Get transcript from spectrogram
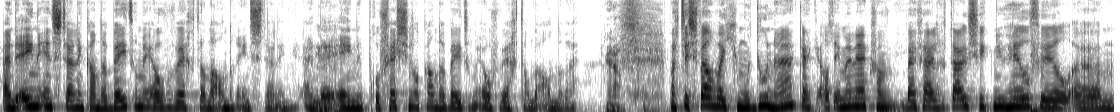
En de ene instelling kan daar beter mee overweg dan de andere instelling. En de ene professional kan daar beter mee overweg dan de andere. Ja. Maar het is wel wat je moet doen. Hè? Kijk, als in mijn werk van, bij Veilig Thuis zie ik nu heel veel ehm,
